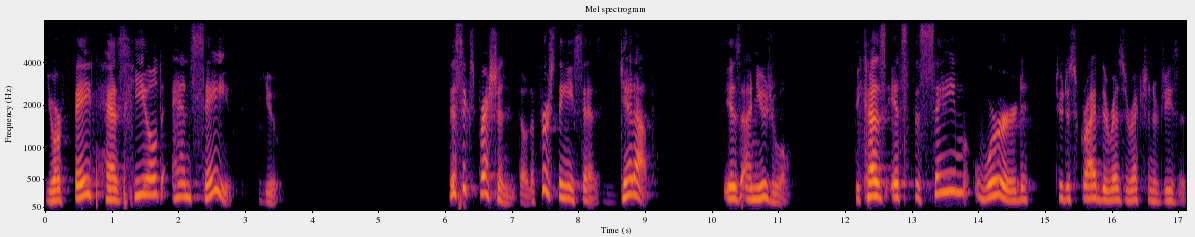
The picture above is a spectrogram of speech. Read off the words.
Your faith has healed and saved you. This expression, though, the first thing he says, get up, is unusual because it's the same word to describe the resurrection of Jesus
